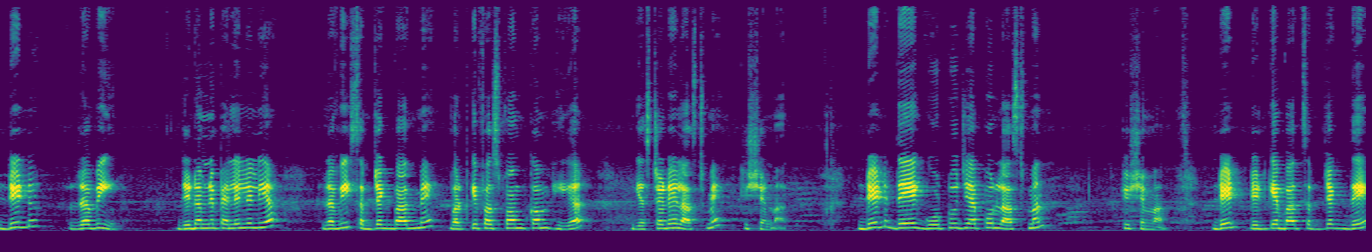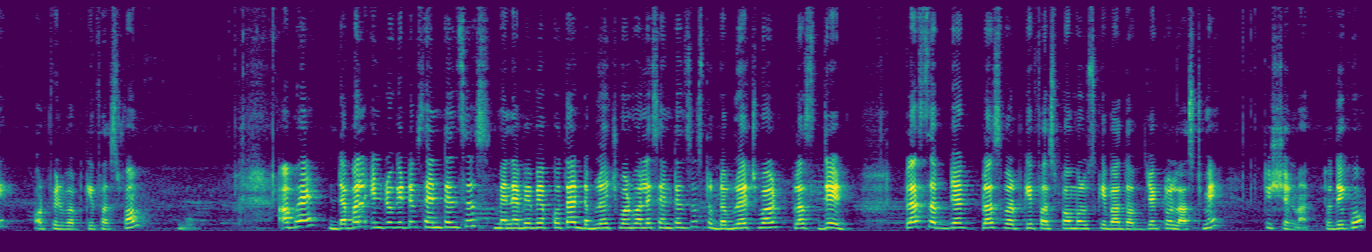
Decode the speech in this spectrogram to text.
डिड रवि डिड हमने पहले ले लिया। रवि सब्जेक्ट बाद में वर्ब की first form come here yesterday last में question mark did they go to Jaipur last month question mark did did के बाद सब्जेक्ट दे और फिर वर्ब की फ़र्स्ट फॉर्म गो अब है डबल इंट्रोगेटिव सेंटेंसेस मैंने अभी भी आपको बताया डब्ल्यू एच वर्ड वाले सेंटेंसेस तो W H word plus did plus subject plus verb की फ़र्स्ट फॉर्म और उसके बाद ऑब्जेक्ट और लास्ट में क्वेश्चन मार्क तो देखो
